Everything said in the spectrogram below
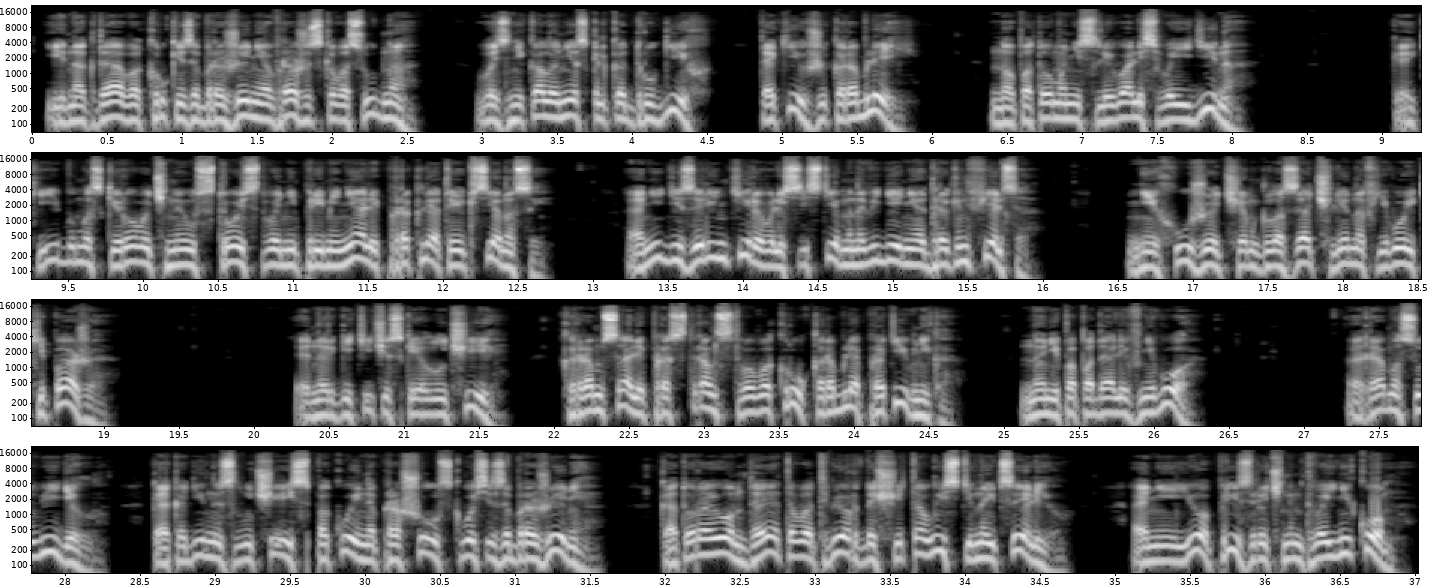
Иногда вокруг изображения вражеского судна возникало несколько других, таких же кораблей, но потом они сливались воедино. Какие бы маскировочные устройства ни применяли проклятые ксеносы, они дезориентировали системы наведения Драгенфельса не хуже, чем глаза членов его экипажа. Энергетические лучи кромсали пространство вокруг корабля противника, но не попадали в него. Рамос увидел, как один из лучей спокойно прошел сквозь изображение, которое он до этого твердо считал истинной целью, а не ее призрачным двойником.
